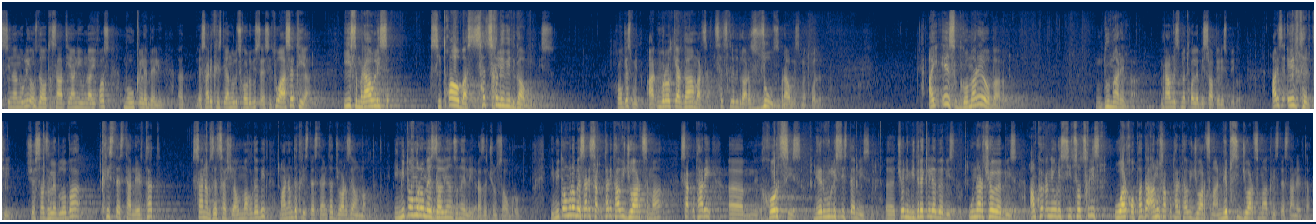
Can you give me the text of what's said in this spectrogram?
სინანული 24 საათიანი უნდა იყოს მოუკლებელი. ეს არის ქრისტიანული ცხოვრების წესი. თუ ასეთია, ის მრავლის სიტყვაობას ცეცხლივით გავუდის. ხო გესმით? უბრალოდ კი არ დაამარცხა, ცეცხლივით გავარ ზულს მრავლის მეტყოლება. აი ეს მდგომარეობა მდუმარება მრავლის მეტყოლების საპირისპიროდ არის ერთ-ერთი შესაძლებლობა ქრისტესთან ერთად სანამ ზეცაში ავმაღლდებით, მანამდე ქრისტესთან ერთად ჯვარზე ავმაღლდეთ. იმიტომ რომ ეს ძალიან ძნელია, რაზეც ჩვენ საუბრობთ. იმიტომ რომ ეს არის საკუთარი თავი ჯვარცმა, საკუთარი ხორცის, ნერვული სისტემის, ჩვენი მიდრეკილებების, უნარჩვევების, ამ ქვეყნიური სიცოცხლის უარყოფა და ანუ საკუთარი თავი ჯვარცმა, ნეფსი ჯვარცმა ქრისტესთან ერთად.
